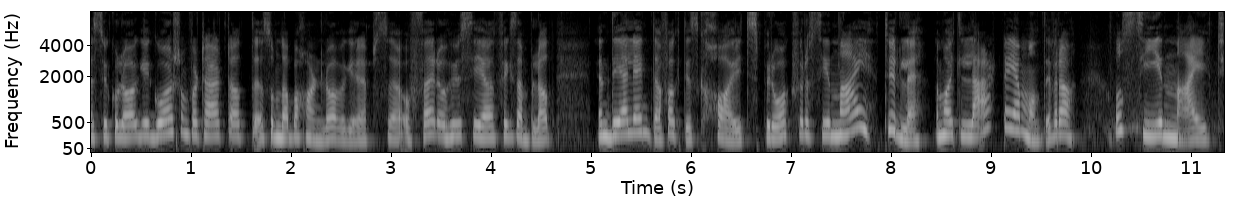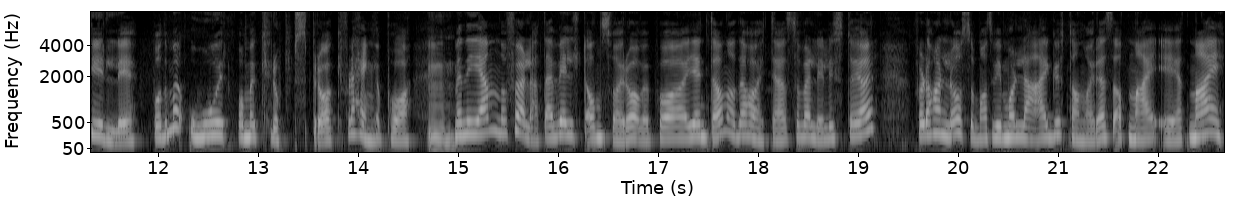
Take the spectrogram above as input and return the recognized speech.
psykolog i går som fortalte at, som da behandler overgrepsoffer. Og hun sier f.eks. at en del jenter faktisk har ikke språk for å si nei tydelig. De har ikke lært det hjemmefra. Å si nei tydelig, både med ord og med kroppsspråk, for det henger på. Mm. Men igjen, nå føler jeg at jeg velter ansvaret over på jentene, og det har ikke jeg så veldig lyst til å gjøre. For det handler også om at vi må lære guttene våre at nei er et nei.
